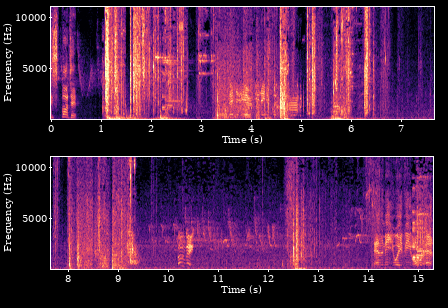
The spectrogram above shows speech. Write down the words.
spotted. Send it here if you need equipment. Moving! Enemy UAV overhead.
